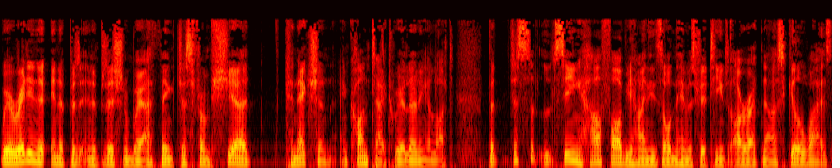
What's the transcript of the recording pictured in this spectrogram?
We're already in a, in a, in a position where I think just from sheer connection and contact, we are learning a lot. But just seeing how far behind these Northern Hemisphere teams are right now, skill wise,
